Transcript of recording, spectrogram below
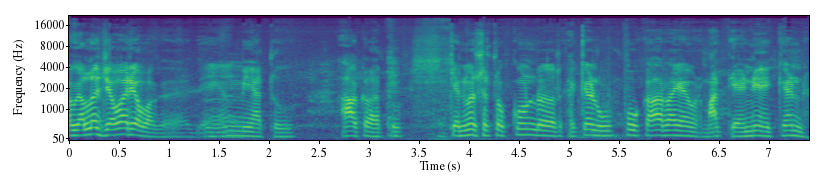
ಅವೆಲ್ಲ ಜವಾರಿ ಅವಾಗ. ಎಮ್ಮೆ ಆಯ್ತು ಆಕಳು ಆಯ್ತು ಕೆನ್ವಸ ತೊಗೊಂಡು ಅದಕ್ಕೆ ಹಾಕ್ಯಂಡು ಉಪ್ಪು ಖಾರ ಮತ್ತು ಎಣ್ಣೆ ಹಾಕ್ಯಂಡು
